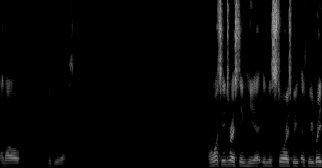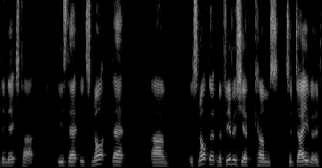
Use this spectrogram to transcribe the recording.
and I'll give you rest. And what's interesting here in this story as we, as we read the next part is that it's not that um, it's not that Mephibosheth comes to David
